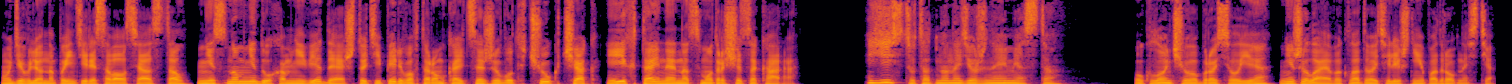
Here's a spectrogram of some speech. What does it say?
Удивленно поинтересовался Астал, ни сном, ни духом не ведая, что теперь во втором кольце живут Чук, Чак и их тайная надсмотрщица Кара. «Есть тут одно надежное место», — уклончиво бросил я, не желая выкладывать лишние подробности.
